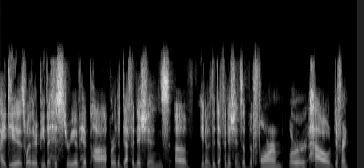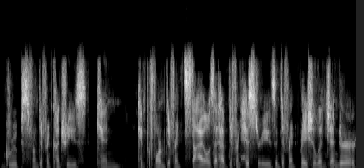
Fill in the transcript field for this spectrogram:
ideas, whether it be the history of hip hop or the definitions of you know the definitions of the form or how different groups from different countries can can perform different styles that have different histories and different racial and gender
